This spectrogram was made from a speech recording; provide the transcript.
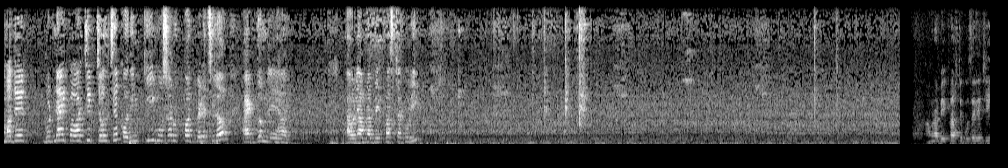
আমাদের গুড নাইট পাওয়ার চিপ চলছে। কদিন কি মশার উৎপাত বেড়েছিল? একদম রেহাই। তাহলে আমরা ব্রেকফাস্টটা করি। আমরা ব্রেকফাস্টে বসে গেছি।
